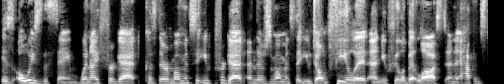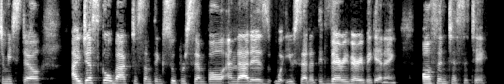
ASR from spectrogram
is always the same when i forget because there are moments that you forget and there's moments that you don't feel it and you feel a bit lost and it happens to me still I just go back to something super simple, and that is what you said at the very, very beginning authenticity.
